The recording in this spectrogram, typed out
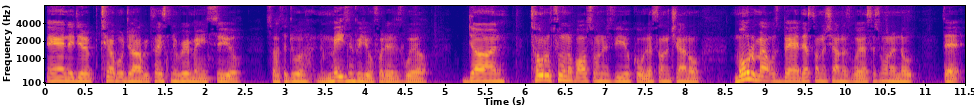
And they did a terrible job replacing the rear main seal. So I have to do a, an amazing video for that as well. Done. Total tune-up also on this vehicle. That's on the channel. Motor mount was bad. That's on the channel as well. So I just want to note that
